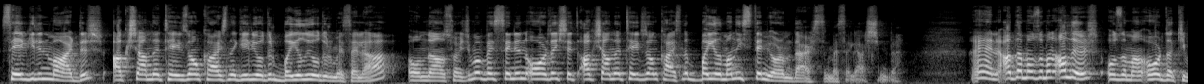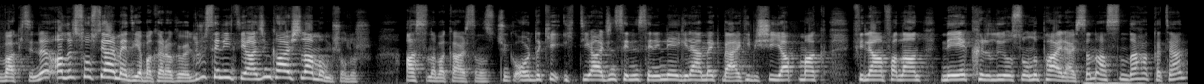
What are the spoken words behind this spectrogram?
Sevgilin vardır. Akşamları televizyon karşısına geliyordur, bayılıyordur mesela. Ondan sonra ve senin orada işte akşamları televizyon karşısında bayılmanı istemiyorum dersin mesela şimdi. Yani adam o zaman alır o zaman oradaki vaktini alır sosyal medya bakarak öldürür. Senin ihtiyacın karşılanmamış olur aslına bakarsanız. Çünkü oradaki ihtiyacın senin seninle ilgilenmek, belki bir şey yapmak filan falan neye kırılıyorsun onu paylaşsan aslında hakikaten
